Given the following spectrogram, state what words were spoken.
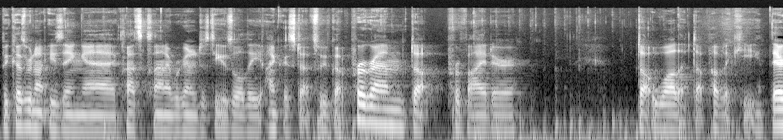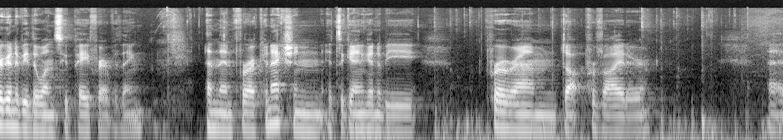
because we're not using uh, Classic Solana, we're going to just use all the anchor stuff. So we've got program.provider.wallet.public key. They're going to be the ones who pay for everything. And then for our connection, it's again going to be program.provider uh.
